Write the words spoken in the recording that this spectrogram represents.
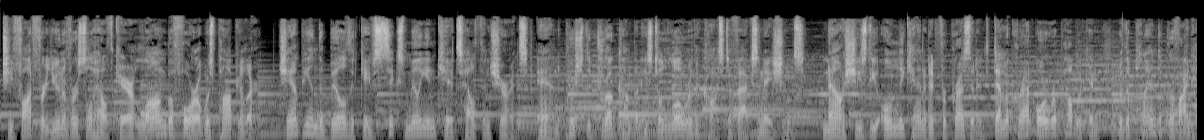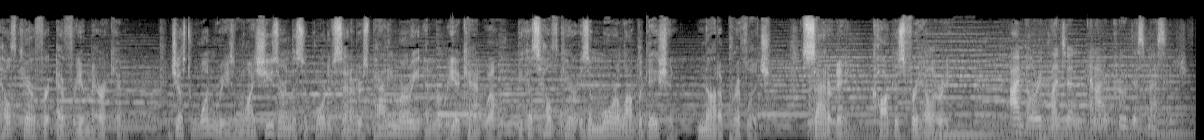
She fought for universal health care long before it was popular, championed the bill that gave 6 million kids health insurance, and pushed the drug companies to lower the cost of vaccinations. Now she's the only candidate for president, Democrat or Republican, with a plan to provide health care for every American. Just one reason why she's earned the support of Senators Patty Murray and Maria Cantwell because health care is a moral obligation, not a privilege. Saturday, Caucus for Hillary. I'm Hillary Clinton, and I approve this message.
